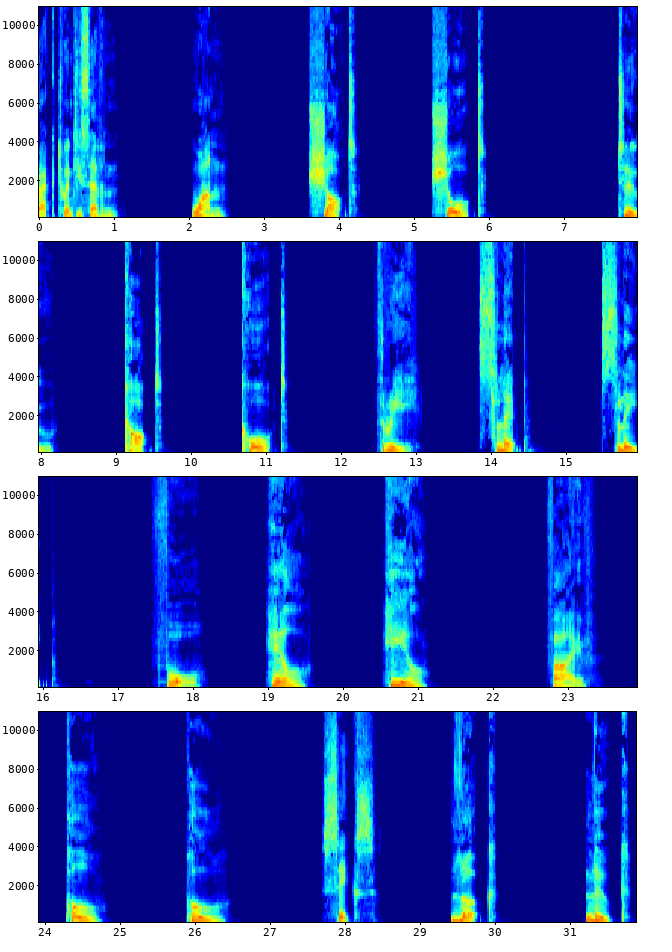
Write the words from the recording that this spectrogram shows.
Track 27. 1, shot, short, 2, cot, caught, 3, slip, sleep, 4, hill, heel, 5, pull, pool, 6, look, Luke.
